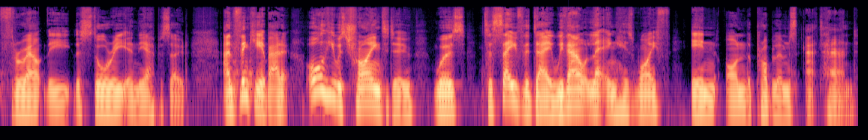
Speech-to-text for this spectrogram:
throughout the, the story in the episode. And thinking about it, all he was trying to do was to save the day without letting his wife in on the problems at hand.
